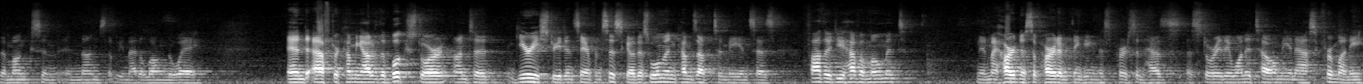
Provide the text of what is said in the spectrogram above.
the monks and, and nuns that we met along the way. And after coming out of the bookstore onto Geary Street in San Francisco, this woman comes up to me and says, Father, do you have a moment? And in my hardness of heart, I'm thinking this person has a story they want to tell me and ask for money.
